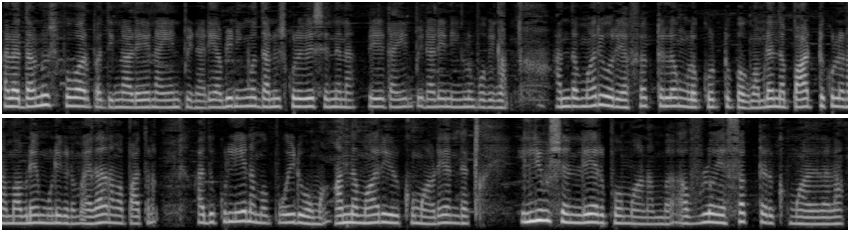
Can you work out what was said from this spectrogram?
அதில் தனுஷ் போவார் பார்த்தீங்களா அப்படியே நயன் பின்னாடி? அப்படியே நீங்களும் தனுஷ் கூடவே சேர்ந்துனேன் அப்படியே நயன் பின்னாடி? நீங்களும் போவீங்க. அந்த மாதிரி ஒரு எஃபெக்டில் உங்களை கொட்டு போகும். அப்படியே அந்த பாட்டுக்குள்ளே நம்ம அப்படியே மூழ்கிடுமா ஏதாவது நம்ம பார்த்தோன்னா அதுக்குள்ளேயே நம்ம போயிடுவோமா? அந்த மாதிரி இருக்குமா? அப்படியே அந்த இல்யூஷன்லேயே இருப்போமா நம்ம? அவ்வளோ எஃபெக்ட் இருக்குமா அதிலலாம்?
